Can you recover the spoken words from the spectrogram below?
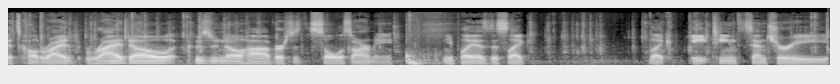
It's called Rai- Raidou Kuzunoha versus the Soulless Army. And you play as this like like 18th century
